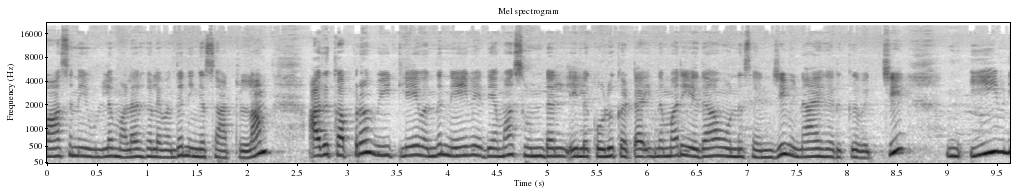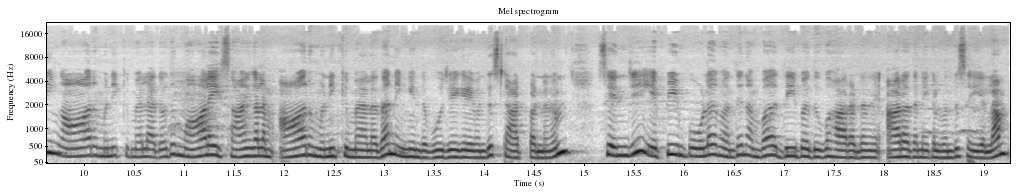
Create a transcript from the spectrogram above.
வாசனை உள்ள மலர்களை வந்து நீங்கள் சாட்டலாம் அதுக்கப்புறம் வீட்டிலேயே வந்து நெய்வேத்தியமாக சுண்டல் இல்லை கொழுக்கட்டை இந்த மாதிரி ஏதாவது ஒன்று செஞ்சு விநாயகருக்கு வச்சு ஈவினிங் ஆறு மணிக்கு மேலே அதாவது மாலை சாயங்காலம் ஆறு மணிக்கு மேலே தான் நீங்கள் இந்த பூஜைகளை வந்து ஸ்டார்ட் பண்ணணும். செஞ்சு எப்பயும் போல் வந்து நம்ம தீபதூப ஆராதனை ஆராதனைகள் வந்து செய்யலாம்.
